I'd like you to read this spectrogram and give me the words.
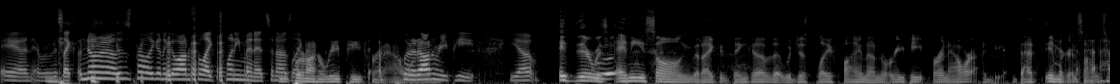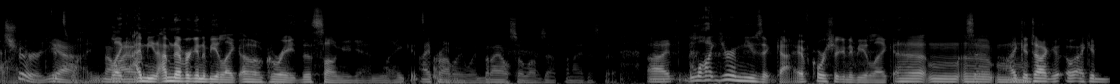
and everyone was like, "No, no, no, this is probably gonna go on for like 20 minutes," and I You was put like, it on repeat for an hour. "Put it on repeat." Yep. If there was any song that I could think of that would just play fine on repeat for an hour, I'd be that immigrant song. fine. Sure, It's yeah. fine. No, like I- I, mean, I'm never gonna be like, oh great, this song again. Like it's I fine. probably would, but I also love Zeppelin. I just, uh, uh, you're a music guy. Of course, you're gonna be like, uh, mm, uh, so I mm. could talk. oh, I could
